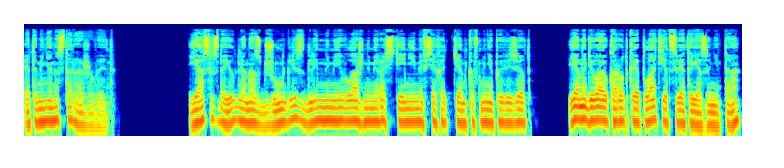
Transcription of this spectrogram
Это меня настораживает. Я создаю для нас джунгли с длинными и влажными растениями всех оттенков «мне повезет». Я надеваю короткое платье цвета «я занята».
